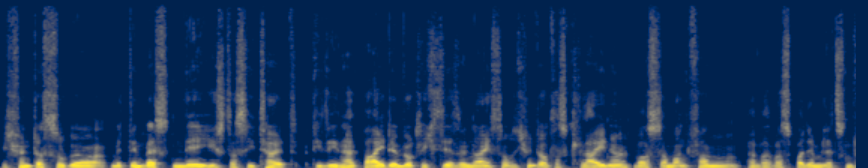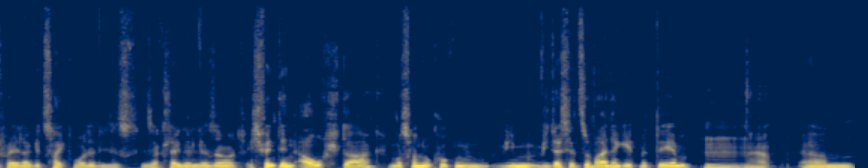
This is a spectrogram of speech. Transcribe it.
Ich finde das sogar mit den besten Legis. Das sieht halt, die sehen halt beide wirklich sehr, sehr nice aus. Ich finde auch das kleine, was am Anfang, äh, was bei dem letzten Trailer gezeigt wurde, dieses, dieser kleine Lizard. Ich finde den auch stark. Muss man nur gucken, wie, wie das jetzt so weitergeht mit dem. Mm, ja. Ähm,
